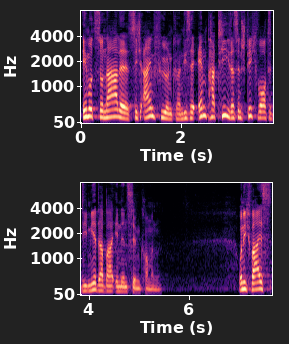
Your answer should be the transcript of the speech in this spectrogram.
emotionale sich einfühlen können, diese Empathie, das sind Stichworte, die mir dabei in den Sinn kommen. Und ich weiß,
